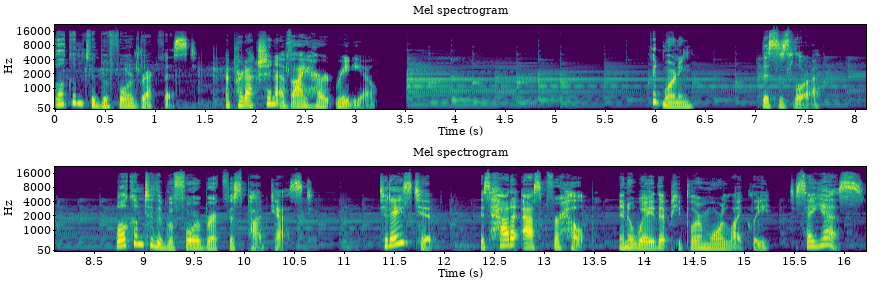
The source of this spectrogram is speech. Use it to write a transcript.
Welcome to Before Breakfast, a production of iHeartRadio. Good morning. This is Laura. Welcome to the Before Breakfast podcast. Today's tip is how to ask for help in a way that people are more likely to say yes.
